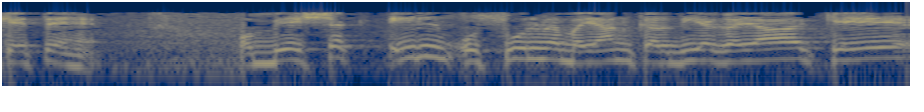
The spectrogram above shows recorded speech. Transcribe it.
کہتے ہیں۔ اور بے شک علم اصول میں بیان کر دیا گیا کہ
